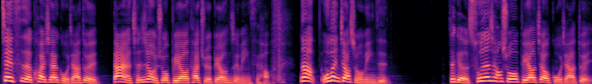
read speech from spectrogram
这次的快筛国家队，当然陈志忠也说不要，他觉得不要用这个名字好。那无论叫什么名字，这个苏贞昌说不要叫国家队。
